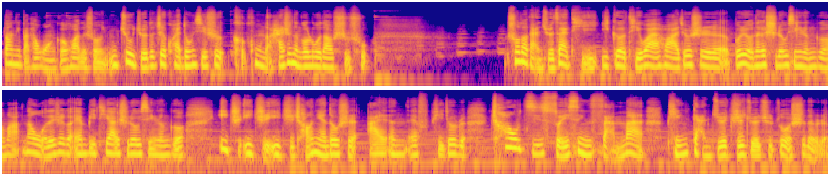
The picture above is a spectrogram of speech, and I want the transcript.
当你把它网格化的时候，你就觉得这块东西是可控的，还是能够落到实处。说到感觉，再提一个题外话，就是不是有那个十六型人格嘛？那我的这个 MBTI 十六型人格，一直一直一直常年都是 INFP，就是超级随性散漫，凭感觉直觉去做事的人。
